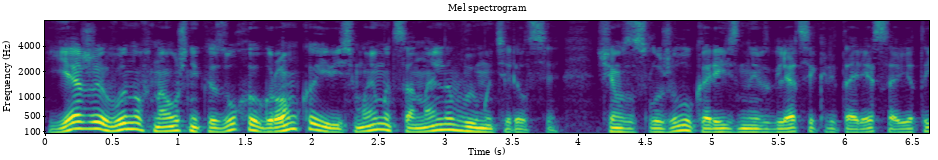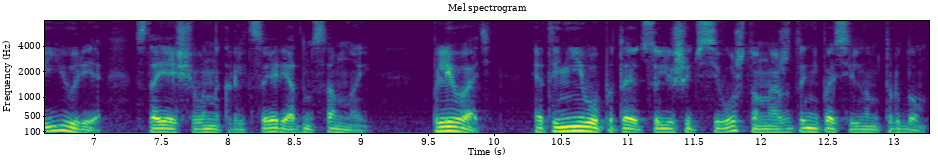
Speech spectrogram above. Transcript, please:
Я же, вынув наушник из уха, громко и весьма эмоционально выматерился, чем заслужил укоризненный взгляд секретаря совета Юрия, стоящего на крыльце рядом со мной. Плевать, это не его пытаются лишить всего, что нажито непосильным трудом.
